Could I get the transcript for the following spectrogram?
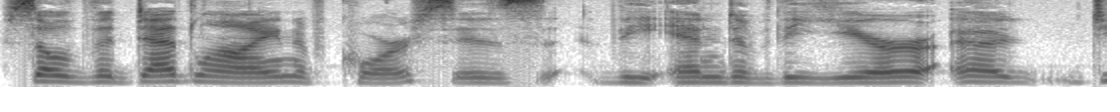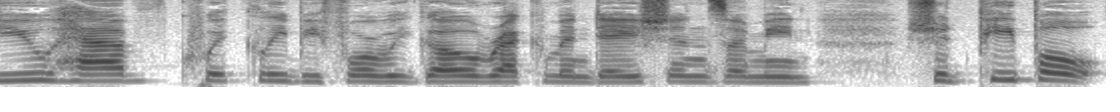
So the deadline, of course, is the end of the year. Uh, do you have quickly before we go recommendations? I mean, should people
